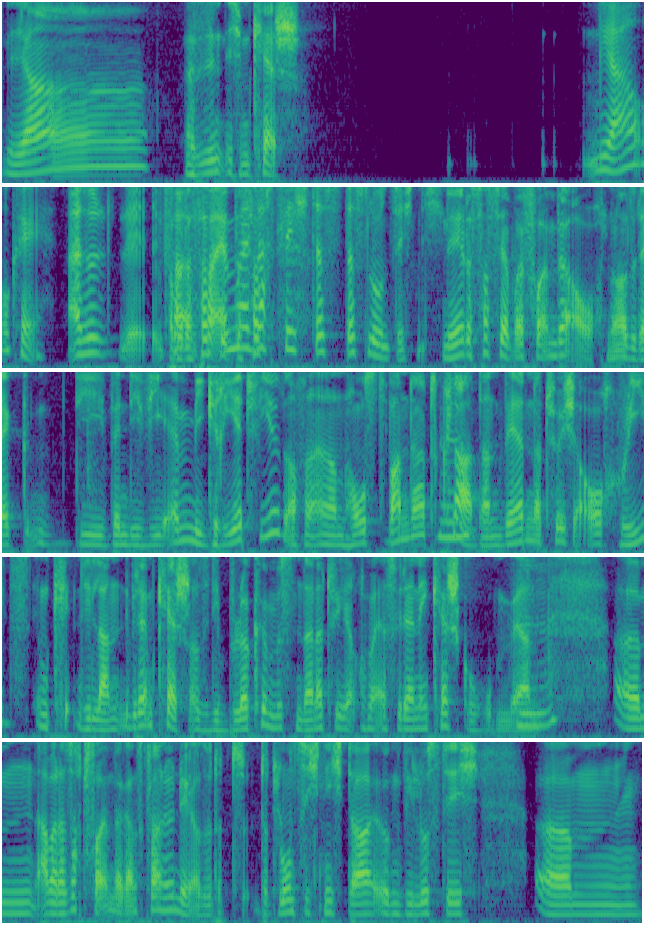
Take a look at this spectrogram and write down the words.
Ja, also sie sind nicht im Cache. Ja, okay. Also äh, du- VMware das hast- sagt sich, das, das lohnt sich nicht. Nee, das hast du ja bei VMware auch. Ne? Also der, die, wenn die VM migriert wird, auf einen anderen Host wandert, klar, Mhm. dann werden natürlich auch Reads, im, die landen wieder im Cache. Also die Blöcke müssen dann natürlich auch immer erst wieder in den Cache gehoben werden. Mhm. Ähm, aber da sagt VMware ganz klar, nee, nee, also das das lohnt sich nicht da irgendwie lustig ähm,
